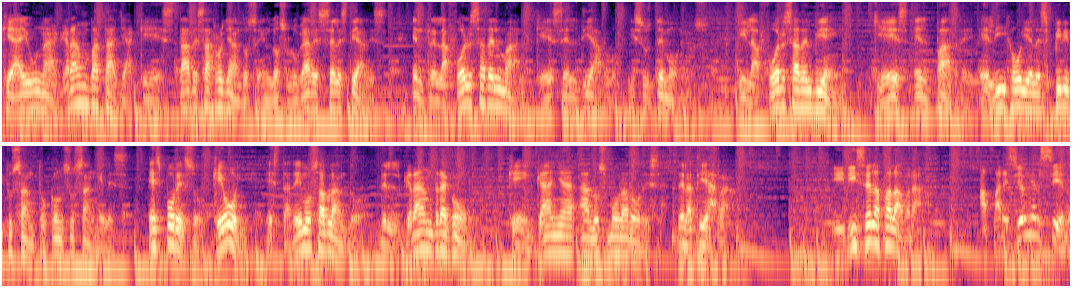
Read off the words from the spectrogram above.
que hay una gran batalla que está desarrollándose en los lugares celestiales entre la fuerza del mal, que es el diablo y sus demonios, y la fuerza del bien, que es el Padre, el Hijo y el Espíritu Santo con sus ángeles. Es por eso que hoy estaremos hablando del gran dragón que engaña a los moradores de la tierra. Y dice la palabra, apareció en el cielo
